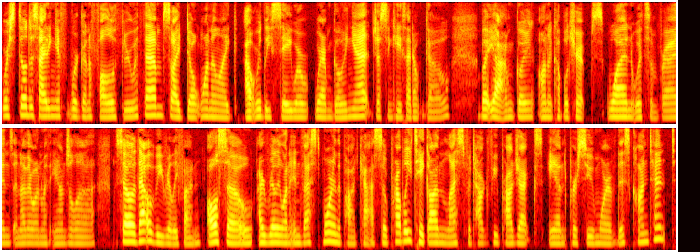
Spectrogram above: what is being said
we're still deciding if we're going to follow through with them. So I don't want to like outwardly say where, where I'm going yet, just in case I don't go. But yeah, I'm going on a couple trips, one with some friends, another one with Angela. So that would be really fun. Also, I really want to invest more in the podcast. So probably take on less photography projects and pursue more of this content.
